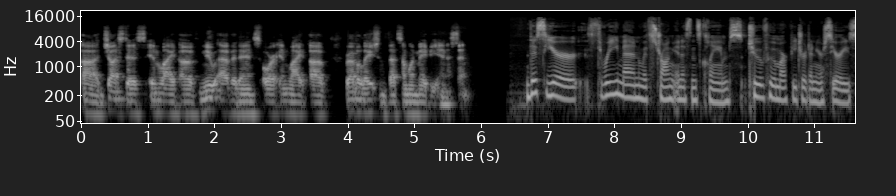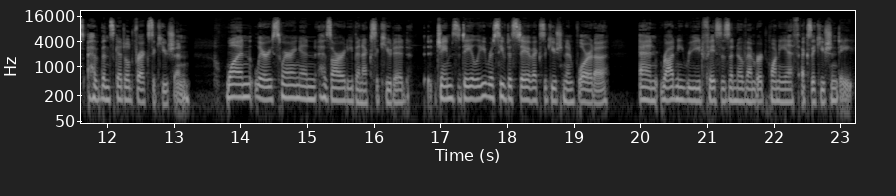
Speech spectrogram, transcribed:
uh, justice in light of new evidence or in light of revelations that someone may be innocent. This year, three men with strong innocence claims, two of whom are featured in your series, have been scheduled for execution. One, Larry Swearingen, has already been executed. James Dailey received a stay of execution in Florida, and Rodney Reed faces a November 20th execution date.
